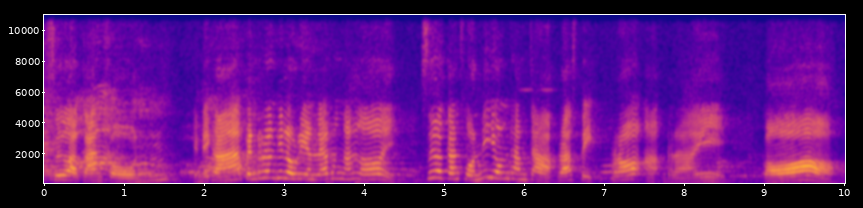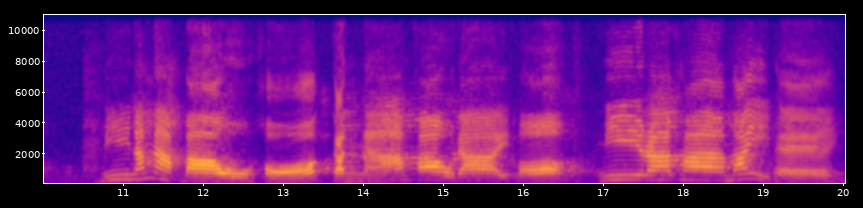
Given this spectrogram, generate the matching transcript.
เสื้อการฝน เห็นไหมคะ เป็นเรื่องที่เราเรียนแล้วทั้งนั้นเลย เสื้อกันฝนนิยมทำจากพลาสติก เพราะอะไร ก็มีน้ำหนักเบา ขอกันน้ำเข้าได้คอ มีราคาไม่แพง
